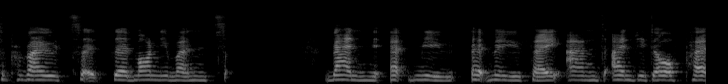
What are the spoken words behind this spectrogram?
to promote the monument men uh, uh, movie and ended up uh,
